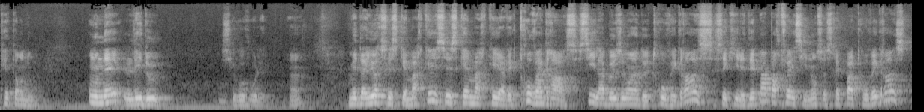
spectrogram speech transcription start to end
qui est en nous. On est les deux, si vous voulez. Hein mais d'ailleurs, c'est ce qui est marqué, c'est ce qui est marqué avec trouver grâce. S'il a besoin de trouver grâce, c'est qu'il n'était pas parfait, sinon ce ne serait pas trouver grâce,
